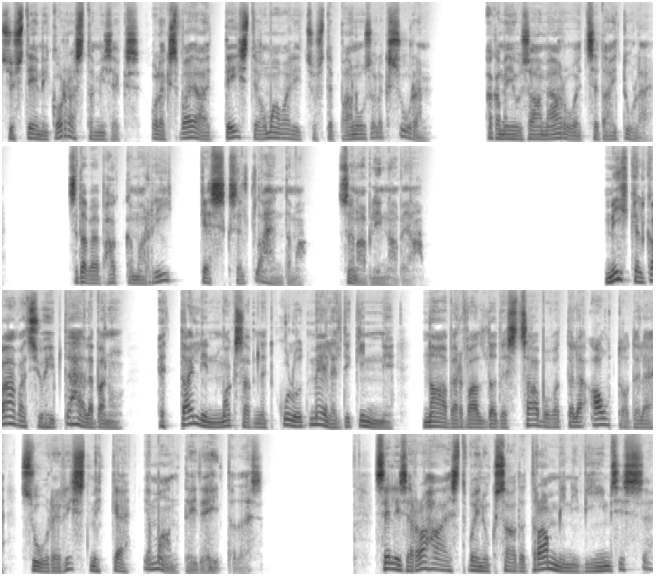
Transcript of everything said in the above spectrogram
süsteemi korrastamiseks oleks vaja, et teiste omavalitsuste panus oleks suurem. aga me ju saame aru, et seda ei tule seda peab hakkama riik keskselt lahendama, sõnab linnapea. Mihkel Kaevats juhib tähelepanu, et Tallinn maksab need kulud meeleldi kinni naabervaldadest saabuvatele autodele suuri ristmikke ja maanteid ehitades. Sellise raha eest võinuks saada trammi nii Viimsisse,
